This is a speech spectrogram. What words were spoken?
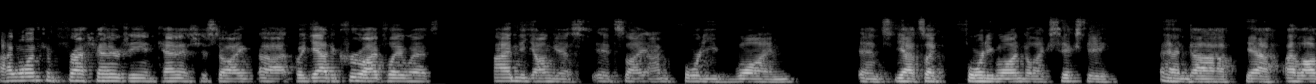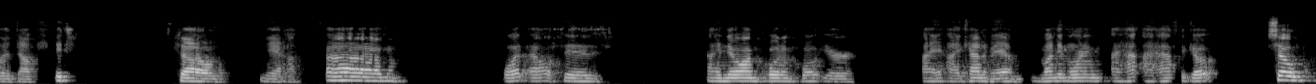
I want some fresh energy in tennis just so I uh but yeah, the crew I play with, I'm the youngest. It's like I'm 41 and yeah, it's like 41 to like 60. And uh yeah, I love it though. It's so yeah. Um what else is I know I'm quote unquote your I I kind of am. Monday morning I ha I have to go. So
